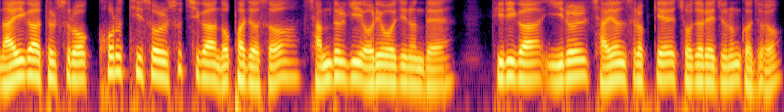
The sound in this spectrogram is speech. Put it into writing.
나이가 들수록 코르티솔 수치가 높아져서 잠들기 어려워지는데 귀리가 이를 자연스럽게 조절해 주는 거죠.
